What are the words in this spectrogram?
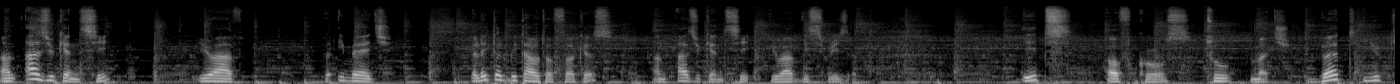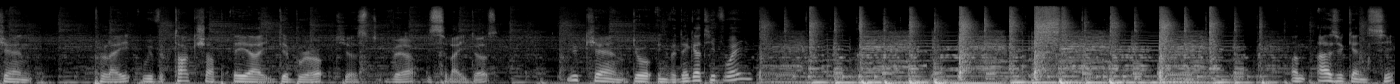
And as you can see you have the image a little bit out of focus and as you can see you have this result. It's of course too much but you can play with the TackSharp AI debugger just there the sliders. You can go in the negative way. And as you can see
